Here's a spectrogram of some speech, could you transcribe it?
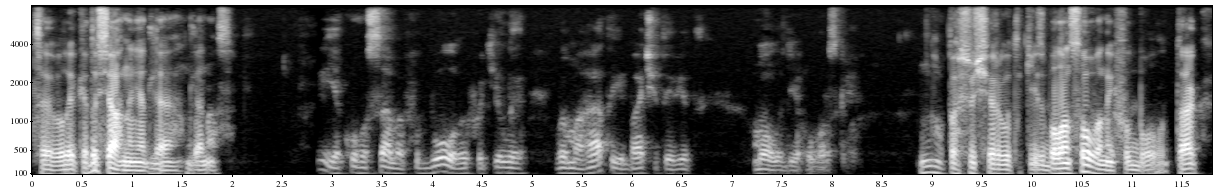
це велике досягнення для, для нас. якого саме футболу ви хотіли вимагати і бачити від молоді Угорської? Ну, в першу чергу, такий збалансований футбол, так,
